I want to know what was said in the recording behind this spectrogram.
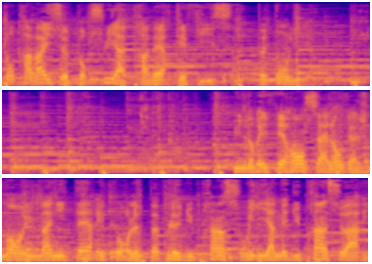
Ton travail se poursuit à travers tes fils, peut-on lire une référence à l'engagement humanitaire et pour le peuple du prince William et du prince Harry.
